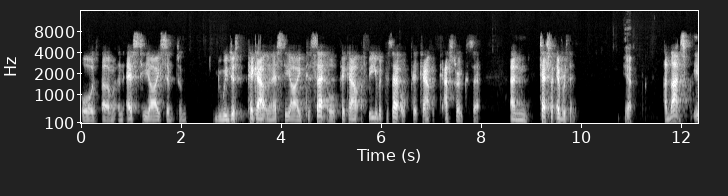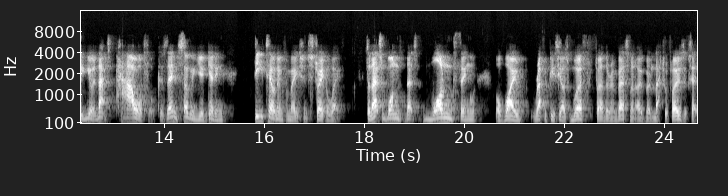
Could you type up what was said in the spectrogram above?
or um, an STI symptom, we just pick out an STI cassette or pick out a fever cassette or pick out a gastro cassette and test for everything. Yeah. And that's you know that's powerful because then suddenly you're getting detailed information straight away. So that's one that's one thing of why rapid PCR is worth further investment over lateral flows, etc.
